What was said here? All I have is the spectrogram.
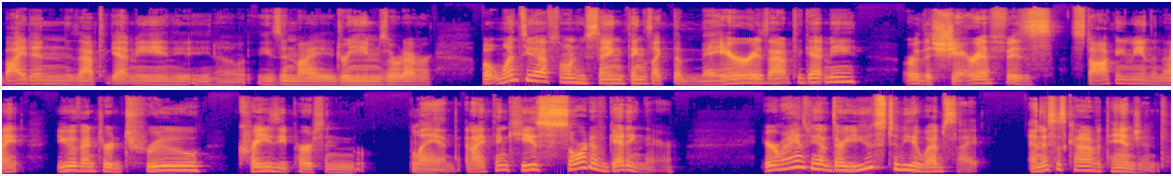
Biden is out to get me and, you know, he's in my dreams or whatever. But once you have someone who's saying things like the mayor is out to get me or the sheriff is stalking me in the night, you have entered true crazy person land. And I think he's sort of getting there. It reminds me of there used to be a website, and this is kind of a tangent,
